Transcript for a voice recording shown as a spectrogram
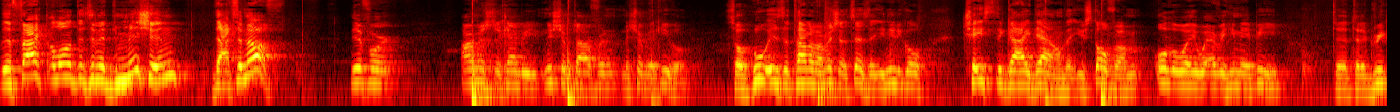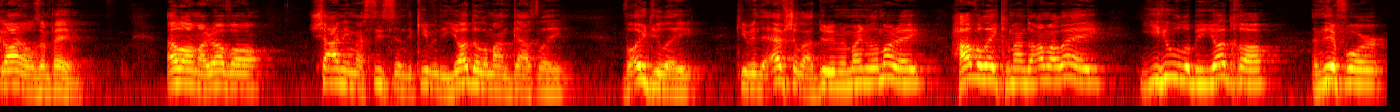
The fact alone that there's an admission, that's enough. Therefore, our Mishnah can be Nishab Tarfon, Nishab Yakivo. So, who is the Tan of our Mishnah that says that you need to go chase the guy down that you stole from all the way wherever he may be to, to the Greek Isles and pay him. Elo Maravo, Shani Masisin, the Kivin the Yodelaman Gazle, Voidile, Kivin the Efshala, Durim Emmanuel Lamare, Havale Commander Amale, Yehu be Yodcha, and therefore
